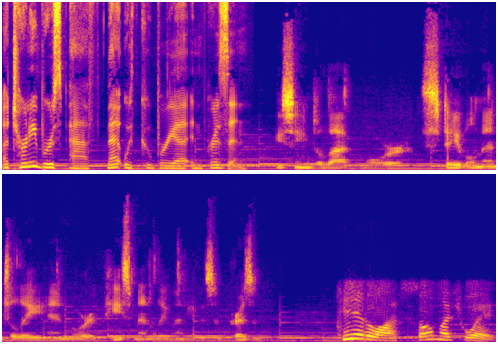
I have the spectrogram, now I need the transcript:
Attorney Bruce Path met with Kubria in prison. He seemed a lot more stable mentally and more at peace mentally when he was in prison. He had lost so much weight.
